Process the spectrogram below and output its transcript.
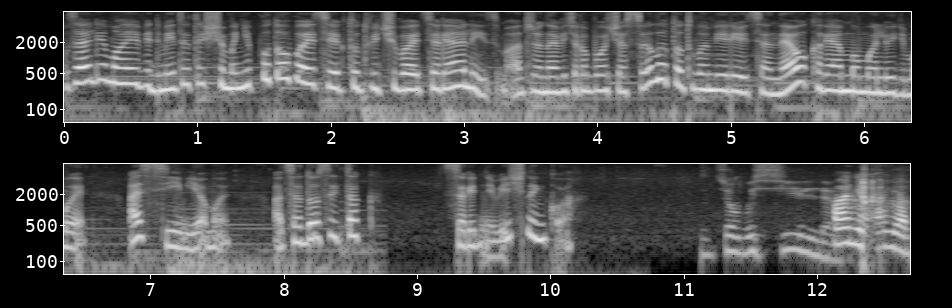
Взагалі маю відмітити, що мені подобається, як тут відчувається реалізм, адже навіть робоча сила тут вимірюється не окремими людьми, а сім'ями. А це досить так середньовічненько. Цього весілля. Аня, Аня,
